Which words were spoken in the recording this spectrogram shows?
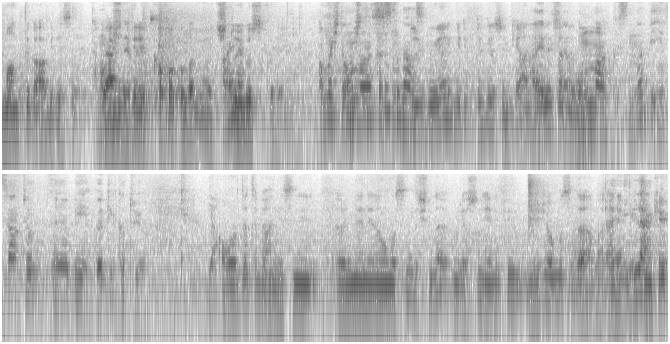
mantık abidesi. Tamam yani işte. direkt kafa kullanıyor. Hiç Aynen. duygu sıfır yani. Ama işte onun işte arkasından sıfır duyguya gidip de diyorsun ki anneni hayır sen işte öldürdün. onun arkasından bir insancıl e, bir öge katıyor. Ya orada tabii annesinin ölümüne neden olmasının dışında biliyorsun herifin cüce olması da ama Yani önemli. Çünkü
